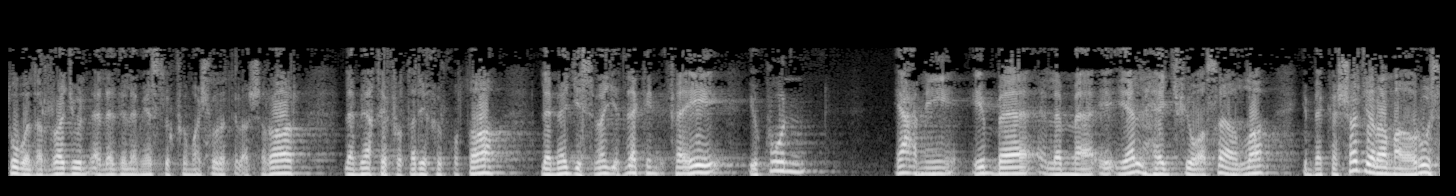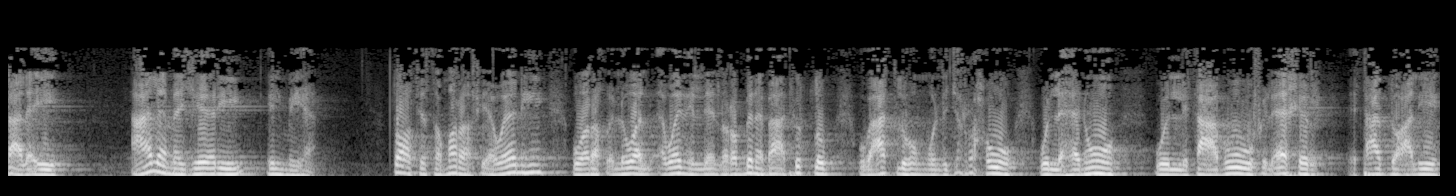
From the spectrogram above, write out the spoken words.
طوبى للرجل الذي لم يسلك في مشورة الأشرار لم يقف في طريق الخطاة لم يجلس مجد لكن فإيه؟ يكون يعني يبقى لما يلهج في وصايا الله يبقى كشجرة مغروسة على إيه؟ على مجاري المياه. تعطي ثمرة في أوانه اللي هو الأوان اللي ربنا بعت يطلب وبعت لهم واللي جرحوه واللي هنوه واللي تعبوه في الآخر اتعدوا عليه.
